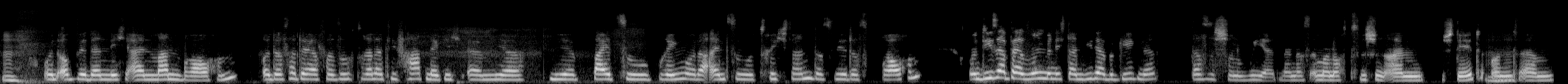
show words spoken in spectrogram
hm. und ob wir dann nicht einen Mann brauchen. Und das hat er versucht, relativ hartnäckig äh, mir, mir beizubringen oder einzutrichtern, dass wir das brauchen. Und dieser Person bin ich dann wieder begegnet. das ist schon weird, wenn das immer noch zwischen einem steht. Mhm. Und ähm,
